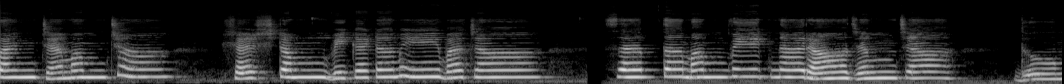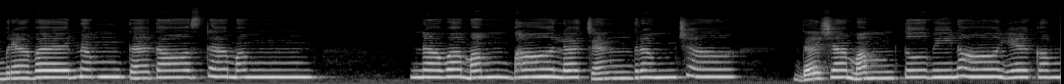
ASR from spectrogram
पञ्चमं च षष्ठं विकटमेव च सप्तमं विघ्नराजं च धूम्रवर्णं तदाष्टमम् नवमं बालचन्द्रं च दशमं तु विनायकम्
